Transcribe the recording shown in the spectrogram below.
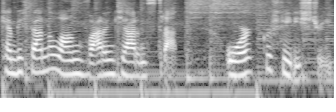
can be found along Werregarenstraat, or Graffiti Street.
